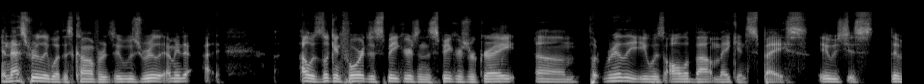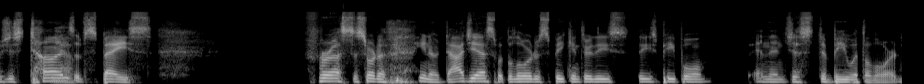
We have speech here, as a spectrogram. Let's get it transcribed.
and that's really what this conference. It was really. I mean, I, I was looking forward to speakers, and the speakers were great. Um, but really, it was all about making space. It was just there was just tons Yeah. of space for us to sort of you know digest what the Lord was speaking through these these people, and then just to be with the Lord,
